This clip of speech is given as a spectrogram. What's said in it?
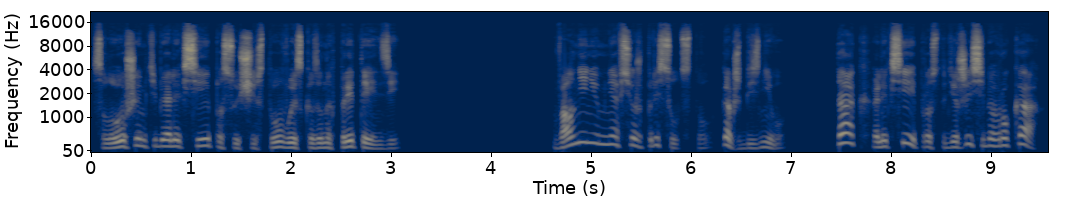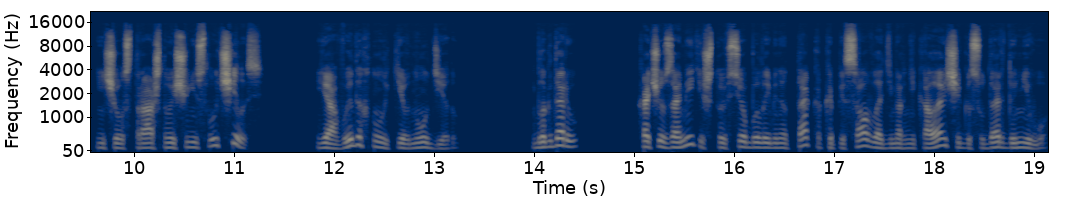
«Слушаем тебя, Алексей, по существу высказанных претензий». Волнение у меня все же присутствовало. Как же без него? Так, Алексей, просто держи себя в руках. Ничего страшного еще не случилось. Я выдохнул и кивнул деду. Благодарю. Хочу заметить, что все было именно так, как описал Владимир Николаевич и государь до него.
